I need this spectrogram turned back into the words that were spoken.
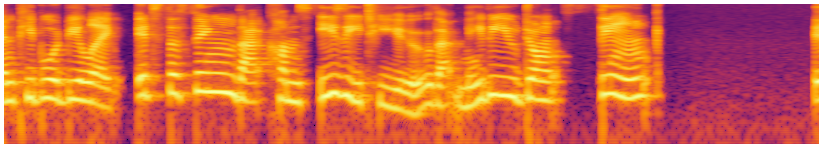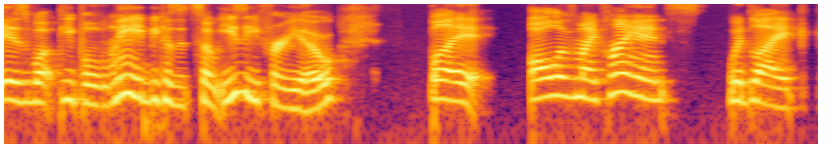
And people would be like, It's the thing that comes easy to you that maybe you don't think is what people need because it's so easy for you. But all of my clients would like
